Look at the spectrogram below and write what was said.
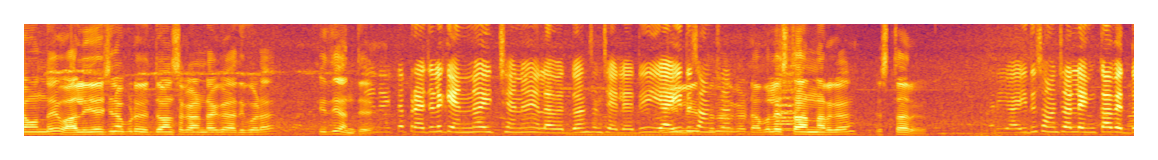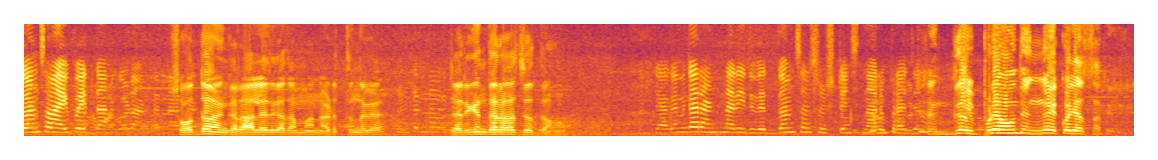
ఏముంది? వాళ్ళు చేసినప్పుడు విధ్వంసకాండగా అది కూడా ఇది అంతే. నేనైతే ప్రజలకు ఎన్నో ఇచ్చాను ఇలా విధ్వంసం చేయలేదు. ఈ ఐదు సంవత్సరాలు డబుల్ ఇస్తా అన్నారుగా ఇస్తారు. మరి ఈ ఐదు సంవత్సరాల్లో ఇంకా విధ్వంసం అయిపోయింది అని కూడా అంటున్నారు. చూద్దాం ఇంకా రాలేదు కదమ్మా నడుస్తుందిగా. అంటున్నారు. జరిగిన తర్వాత చూద్దాం. జగన్ గారు అంటున్నారు ఇది విధ్వంసం సృష్టిస్తున్నారు ప్రజలు. ఇంకా ఇప్పుడే ఉంది ఇంకా ఎక్కువ చేస్తారు.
